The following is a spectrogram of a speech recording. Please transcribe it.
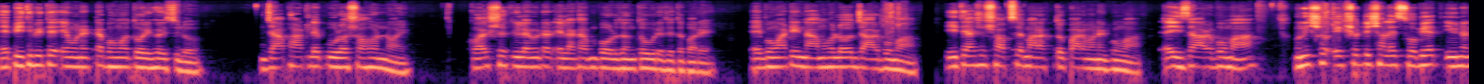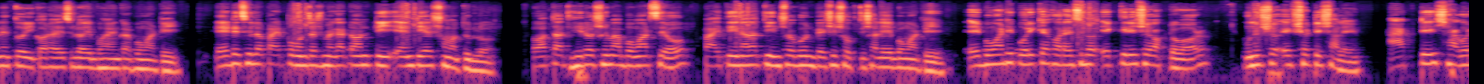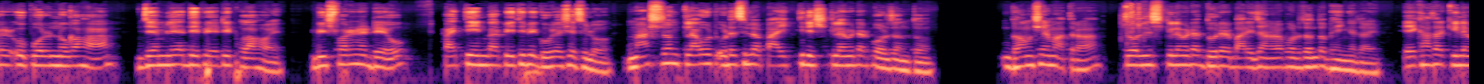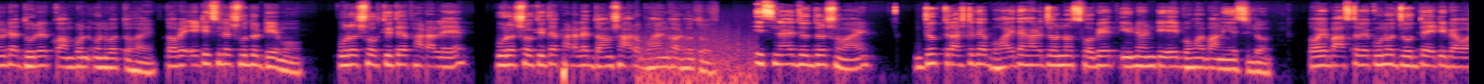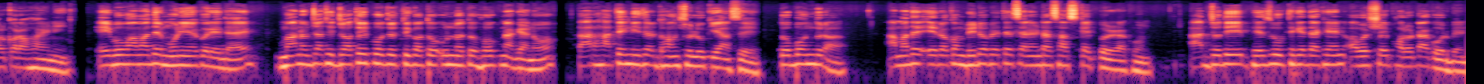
এই পৃথিবীতে এমন একটা বোমা তৈরি হয়েছিল, যা ফাটলে পুরো শহর নয়, কয়েকশো কিলোমিটার এলাকা পর্যন্ত উড়ে যেতে পারে। এই বোমাটির নাম হলো জার বোমা। ইতিহাসের সবচেয়ে মারাত্মক পারমাণবিক বোমা। এই জার বোমা উনিশশো একষট্টি সালে সোভিয়েত ইউনিয়নে তৈরি করা হয়েছিল এই ভয়ঙ্কর বোমাটি। এটি ছিল প্রায় পঞ্চাশ মেগাটন টিএনটি এর সমতুল্য। অর্থাৎ হিরোসীমা বোমার চেয়েও প্রায় তিন হাজার তিনশো গুণ বেশি শক্তিশালী এই বোমাটি। এই বোমাটি পরীক্ষা করা হয়েছিল একত্রিশে অক্টোবর উনিশশো একষট্টি সালে। আর্কটিক সাগরের উপর নোবাহা জেমলিয়া দ্বীপে এটি ফেলা হয়। বিস্ফোরণের ঢেউ প্রায় তিনবার পৃথিবী ঘুরে এসেছিল। মাশরুম ক্লাউড উঠেছিল প্রায় তিরিশ কিলোমিটার পর্যন্ত। ধ্বংসের মাত্রা চল্লিশ কিলোমিটার দূরের বাড়ি জানালা পর্যন্ত ভেঙে যায়। এক হাজার কিলোমিটার দূরে কম্পন অনুভূত হয়। তবে এটি ছিল শুধু ডেমো। পুরো শক্তিতে ফাটালে, পুরো শক্তিতে ফাটালে ধ্বংস আরও ভয়ঙ্কর হতো। স্নায়ু যুদ্ধের সময় যুক্তরাষ্ট্রকে ভয় দেখার জন্য সোভিয়েত ইউনিয়নটি এই বোমা বানিয়েছিল। তবে বাস্তবে কোনো যুদ্ধে এটি ব্যবহার করা হয়নি। এই বোমা আমাদের মনে করে দেয়। মানবজাতি যতই প্রযুক্তিগত উন্নত হোক না কেন, তার হাতে নিজের ধ্বংস লুকিয়ে আছে। তো বন্ধুরা, আমাদের এরকম ভিডিও পেতে চ্যানেলটা সাবস্ক্রাইব করে রাখুন। আর যদি ফেসবুক থেকে দেখেন, অবশ্যই ফলোটা করবেন।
